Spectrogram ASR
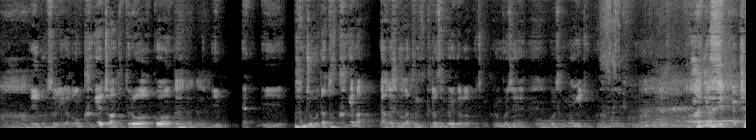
아. 이 목소리가 너무 크게 저한테 들어갖고 네네네. 이, 이 반주보다 더 크게 막 나갈 것 같은 그런 생각이 들어갖고 지금 그런 거지. 뭐 성량이 좋구나 뭐. 아니 아니 저,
